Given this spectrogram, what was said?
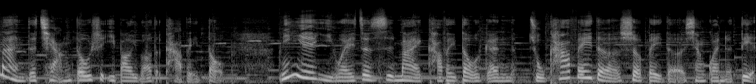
满的墙都是一包一包的咖啡豆。你也以为这是卖咖啡豆跟煮咖啡的设备的相关的店，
